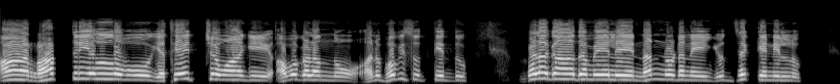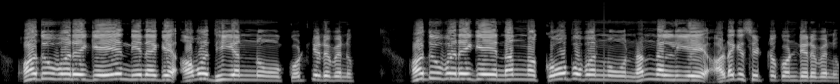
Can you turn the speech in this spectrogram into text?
ಆ ರಾತ್ರಿಯೆಲ್ಲವೂ ಯಥೇಚ್ಛವಾಗಿ ಅವುಗಳನ್ನು ಅನುಭವಿಸುತ್ತಿದ್ದು, ಬೆಳಗಾದ ಮೇಲೆ ನನ್ನೊಡನೆ ಯುದ್ಧಕ್ಕೆ ನಿಲ್ಲು. ಅದುವರೆಗೆ ನಿನಗೆ ಅವಧಿಯನ್ನು ಕೊಟ್ಟಿರುವೆನು. ಅದುವರೆಗೆ ನನ್ನ ಕೋಪವನ್ನು ನನ್ನಲ್ಲಿಯೇ ಅಡಗಿಸಿಟ್ಟುಕೊಂಡಿರುವೆನು.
